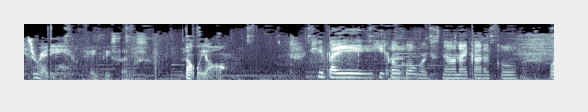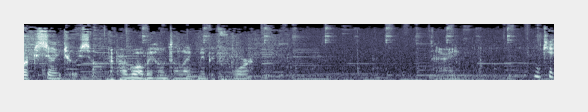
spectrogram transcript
it's ready. I hate these things. Don't we all? Okay, bye. He can go work now, and I gotta go work soon too. So I probably won't be home till like maybe four. Alright. okay.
